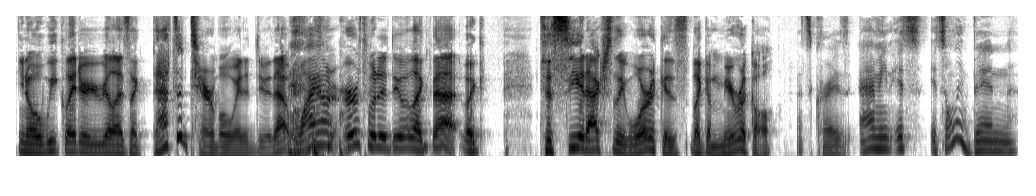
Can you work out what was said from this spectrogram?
you know a week later you realize like that's a terrible way to do that why on earth would it do it like that like to see it actually work is like a miracle That's crazy. I mean, it's it's only been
